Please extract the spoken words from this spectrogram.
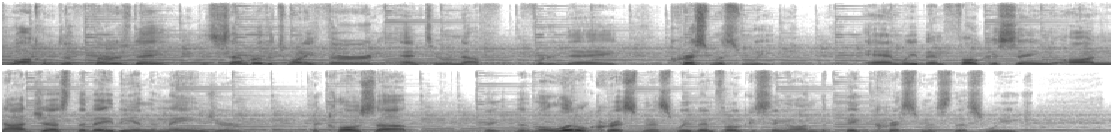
welcome to Thursday, December the 23rd, and to Enough for Today, Christmas week. And we've been focusing on not just the baby in the manger, the close up, the, the, the little Christmas. We've been focusing on the big Christmas this week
